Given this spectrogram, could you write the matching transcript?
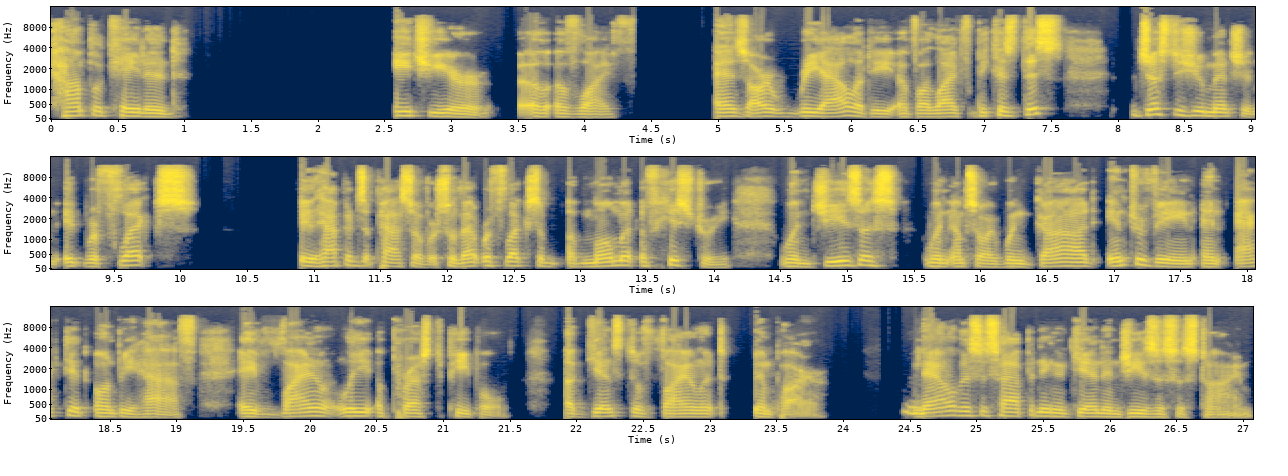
complicated each year of, of life as our reality of our life because this just as you mentioned it reflects it happens at passover so that reflects a, a moment of history when jesus when i'm sorry when god intervened and acted on behalf a violently oppressed people against a violent empire Mm. Now, this is happening again in Jesus' time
